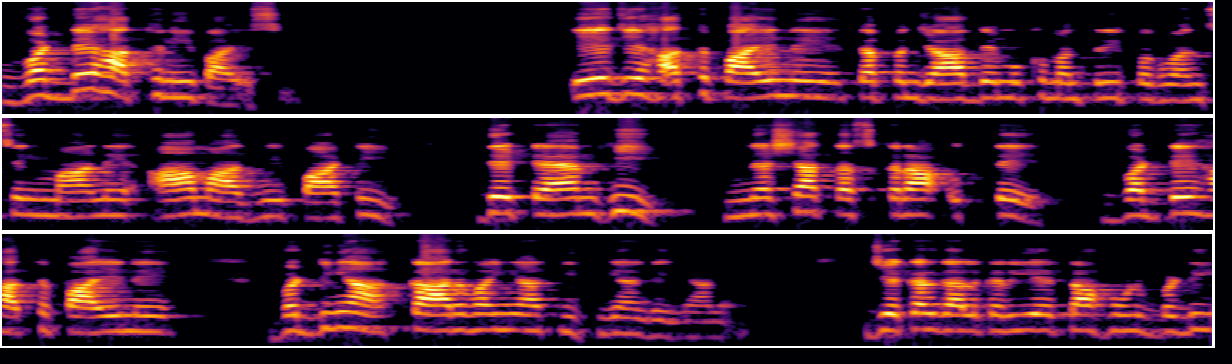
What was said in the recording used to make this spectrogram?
ਵੱਡੇ ਹੱਥ ਨਹੀਂ ਪਾਏ ਸੀ। ਇਹ ਜੇ ਹੱਥ ਪਾਏ ਨੇ ਤਾਂ ਪੰਜਾਬ ਦੇ ਮੁੱਖ ਮੰਤਰੀ ਭਗਵੰਤ ਸਿੰਘ ਮਾਨ ਨੇ ਆਮ ਆਦਮੀ ਪਾਰਟੀ ਦੇ ਟਾਈਮ ਹੀ ਨਸ਼ਾ ਤਸਕਰਾਂ ਉੱਤੇ ਵੱਡੇ ਹੱਥ ਪਾਏ ਨੇ, ਵੱਡੀਆਂ ਕਾਰਵਾਈਆਂ ਕੀਤੀਆਂ ਗਈਆਂ ਨੇ। ਜੇਕਰ ਗੱਲ ਕਰੀਏ ਤਾਂ ਹੁਣ ਵੱਡੀ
